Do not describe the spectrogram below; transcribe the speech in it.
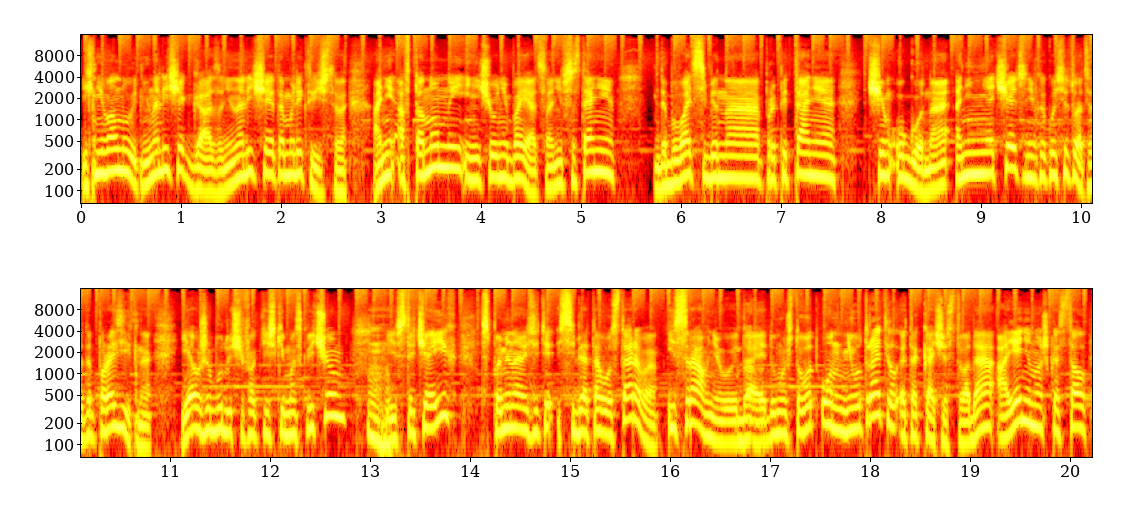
Их не волнует ни наличие газа, ни наличие там электричества. Они автономные и ничего не боятся. Они в состоянии добывать себе на пропитание чем угодно. Они не отчаются ни в какой ситуации. Это поразительно. Я уже будучи фактически москвичом, угу. и встречая их, вспоминаю себя того старого и сравниваю, да. да, и думаю, что вот он не утратил это качество, да, а я немножко стал,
